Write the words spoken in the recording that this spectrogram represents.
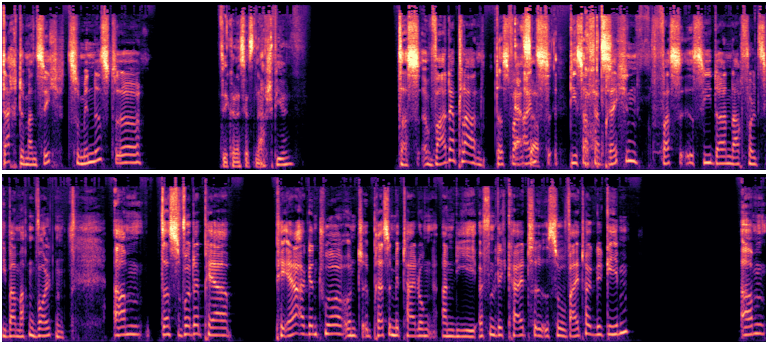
Dachte man sich zumindest. Äh, Sie können das jetzt nachspielen? Das war der Plan. Das war Ernsthaft? eins dieser Gott. Verbrechen, was sie da nachvollziehbar machen wollten. Ähm, das wurde per PR-Agentur und Pressemitteilung an die Öffentlichkeit äh, so weitergegeben. Ähm,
